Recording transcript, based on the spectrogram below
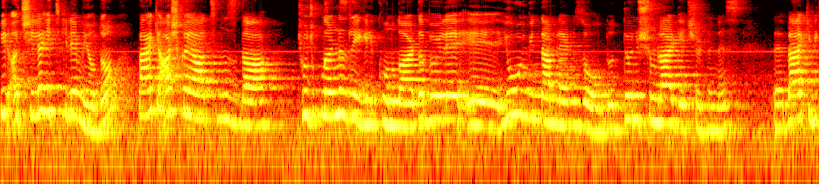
bir açıyla etkilemiyordu. Belki aşk hayatınızda, çocuklarınızla ilgili konularda böyle e, yoğun gündemleriniz oldu. Dönüşümler geçirdiniz. E, belki bir,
